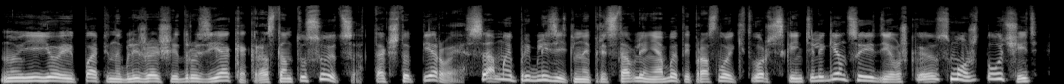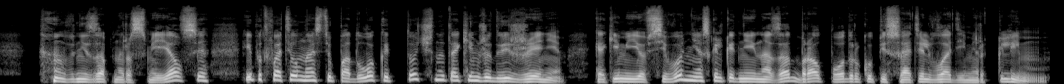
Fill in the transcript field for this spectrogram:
Но ее и папины ближайшие друзья как раз там тусуются, так что первое, самое приблизительное представление об этой прослойке творческой интеллигенции девушка сможет получить. Он внезапно рассмеялся и подхватил Настю под локоть точно таким же движением, каким ее всего несколько дней назад брал под руку писатель Владимир Клим.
